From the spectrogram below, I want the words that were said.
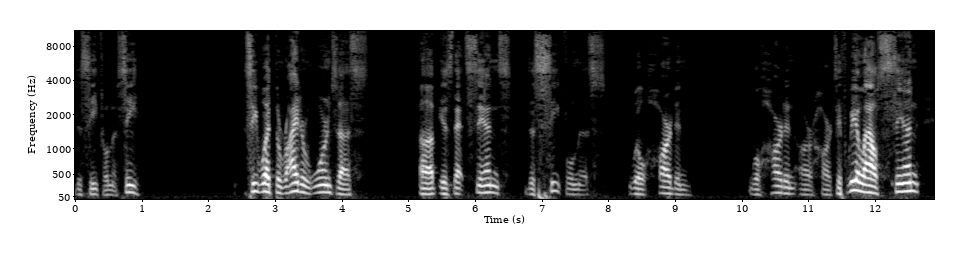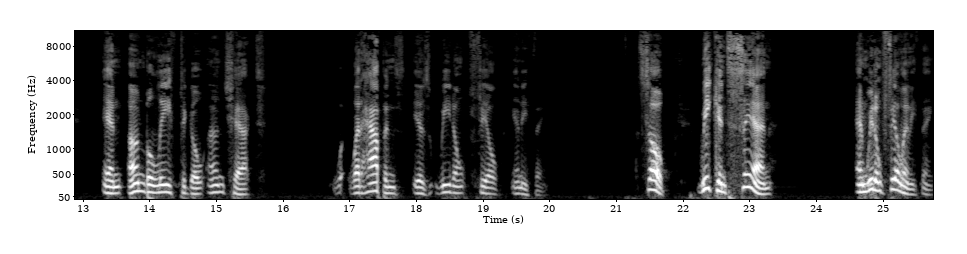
deceitfulness. See, see what the writer warns us of is that sin's deceitfulness will harden will harden our hearts. If we allow sin and unbelief to go unchecked, what happens is we don't feel anything. So, we can sin and we don't feel anything.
